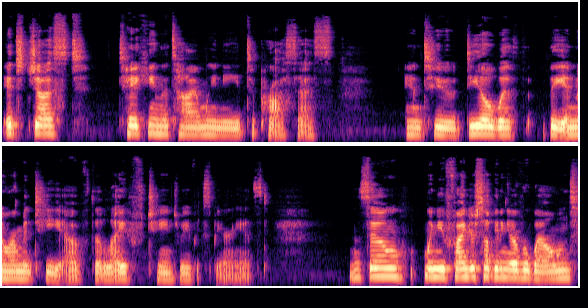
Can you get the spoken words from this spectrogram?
It's just taking the time we need to process and to deal with the enormity of the life change we've experienced. And so when you find yourself getting overwhelmed,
